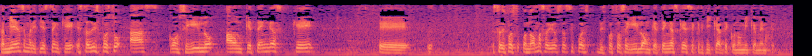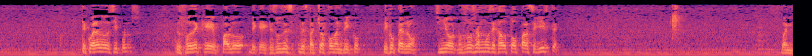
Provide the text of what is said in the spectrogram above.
También se manifiesta en que estás dispuesto a conseguirlo aunque tengas que... Eh, estás dispuesto, cuando amas a Dios, estás dispuesto a seguirlo aunque tengas que sacrificarte económicamente. ¿Te acuerdas de los discípulos? Después de que Pablo, de que Jesús despachó al joven rico, dijo Pedro, Señor, nosotros hemos dejado todo para seguirte. Bueno,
